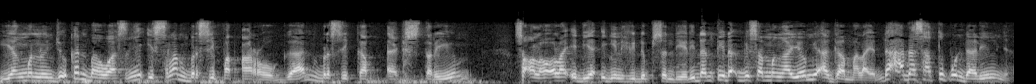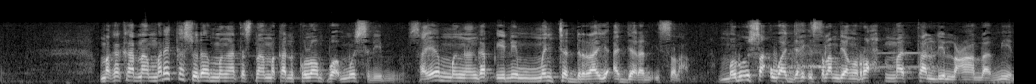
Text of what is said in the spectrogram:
Yang menunjukkan bahwasanya Islam bersifat arogan, bersikap ekstrim, seolah-olah dia ingin hidup sendiri dan tidak bisa mengayomi agama lain. Tidak ada satupun dalilnya. Maka karena mereka sudah mengatasnamakan kelompok muslim, saya menganggap ini mencederai ajaran Islam. Merusak wajah Islam yang rahmatan lil alamin.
